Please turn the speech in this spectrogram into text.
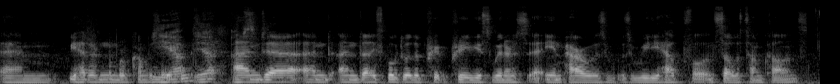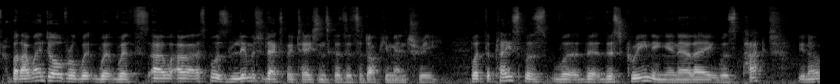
Um, we had a number of conversations yeah. yeah, and uh, and and I spoke to other pre- previous winners. Uh, Ian Power was was really helpful, and so was Tom Collins. But I went over with with, with uh, I suppose limited expectations because it's a documentary. But the place was the the screening in LA was packed, you know,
